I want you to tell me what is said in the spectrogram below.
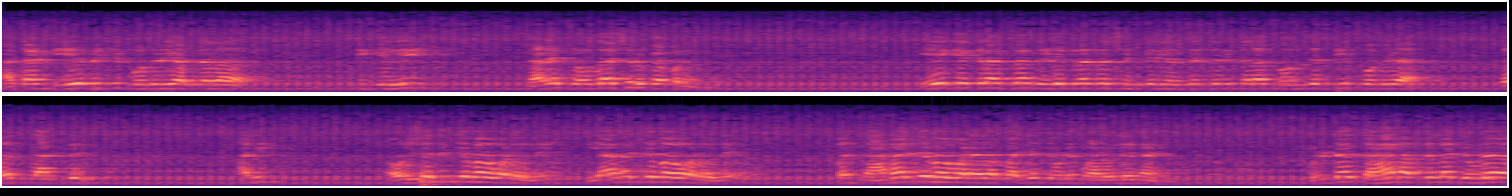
आता डीएपीची पोतडी आपल्याला ती गेली साडे चौदाशे रुपयापर्यंत. एक एकराचा दीड एकराचा शेतकरी असेल तरी त्याला दोन ते तीन पोतऱ्या खत लागते आणि औषधीचे भाव वाढवले बियाणाचे भाव वाढवले पण धानाचे भाव वाढायला पाहिजे तेवढे वाढवले नाही. उलट धान आपल्याला जेवढ्या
